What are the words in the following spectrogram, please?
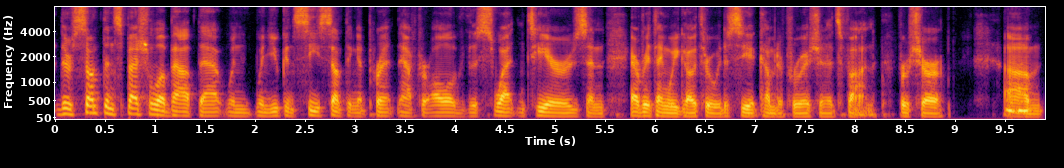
there's something special about that when when you can see something in print after all of the sweat and tears and everything we go through to see it come to fruition. It's fun for sure. Mm-hmm. um,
